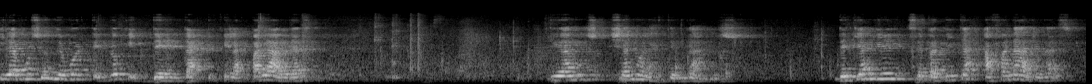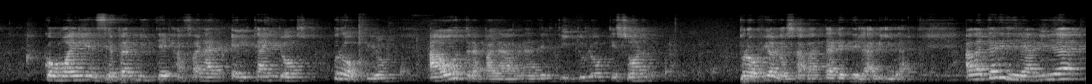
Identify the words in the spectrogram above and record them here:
Y la pulsión de muerte lo que intenta es que las palabras, digamos, ya no las tengamos. De que alguien se permita afanarlas, como alguien se permite afanar el kairos propio a otra palabra del título que son propios a los avatares de la vida. Avatares de la vida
